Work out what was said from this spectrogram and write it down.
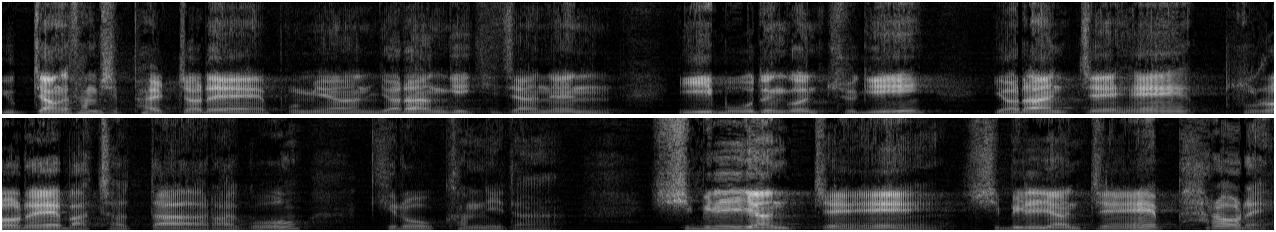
6장 38절에 보면 열왕기 기자는 이 모든 건축이 열한째 해 불월에 마쳤다라고 기록합니다. 11년째에 11년째에 8월에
